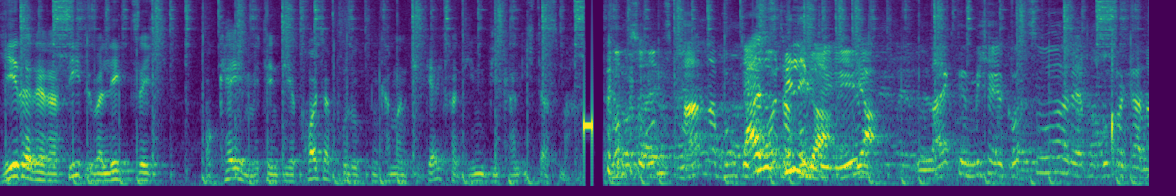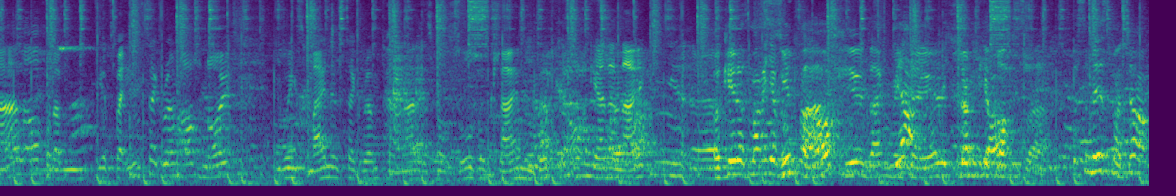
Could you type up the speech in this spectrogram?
jeder, der das sieht, überlegt sich, okay, mit den Dirk Kräuter Produkten kann man viel Geld verdienen, wie kann ich das machen? Kommt zu uns, partner.de. Da ist es billiger, ja. Like den Michael Kotzur, der hat einen super Kanal auch, oder jetzt bei Instagram auch neu. Übrigens, mein Instagram-Kanal ist noch so, so klein, den dürft ihr auch gerne liken. Okay, das mache ich auf jeden Fall auch. vielen Dank, Ja, Michael. ich danke dir auch. Bis zum nächsten Mal. Ciao.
